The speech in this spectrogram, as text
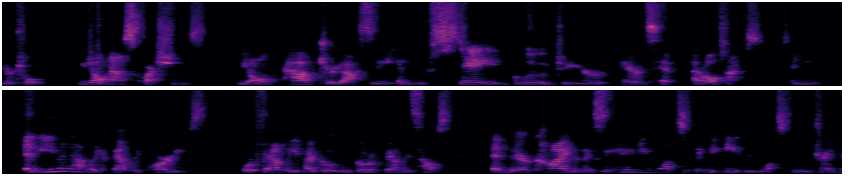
you're told. You don't ask questions. You don't have curiosity, and you stay glued to your parents' hip at all times. And you and even at like family parties or family if i go we go to a family's house and they're kind and they say hey do you want something to eat or you want something to drink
